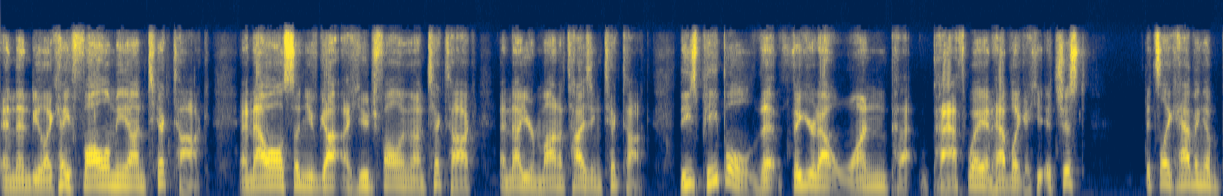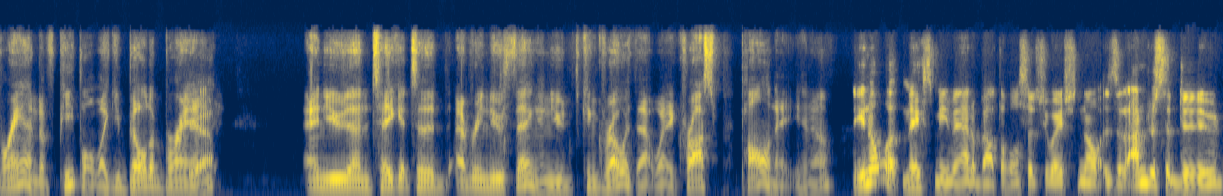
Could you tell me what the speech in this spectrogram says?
and then be like, "Hey, follow me on TikTok." And now all of a sudden you've got a huge following on TikTok, and now you're monetizing TikTok. These people that figured out one pa- pathway and have like a, it's just, it's like having a brand of people. Like you build a brand, Yeah. and you then take it to every new thing, and you can grow it that way, cross pollinate. You know? You know what makes me mad about the whole situation though is that I'm just a dude.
